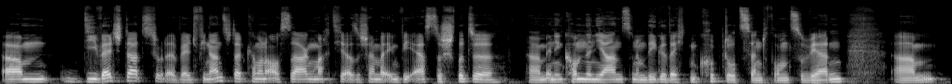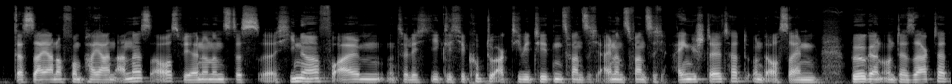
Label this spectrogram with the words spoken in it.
Ähm, die Weltstadt oder Weltfinanzstadt kann man auch sagen, macht hier also scheinbar irgendwie erste Schritte ähm, in den kommenden Jahren zu einem regelrechten Kryptozentrum zu werden. Ähm, das sah ja noch vor ein paar Jahren anders aus. Wir erinnern uns, dass äh, China vor allem natürlich jegliche Kryptoaktivitäten 2021 eingestellt hat und auch seinen Bürgern untersagt hat.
